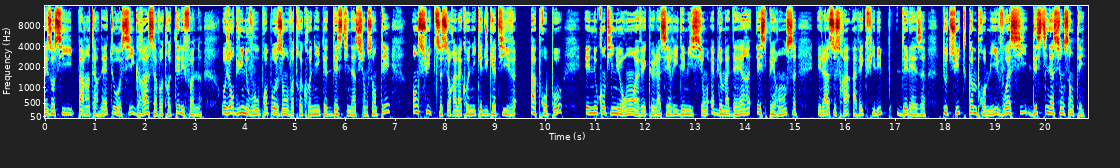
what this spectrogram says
mais aussi par Internet ou aussi grâce à votre téléphone. Aujourd'hui, nous vous proposons votre chronique Destination Santé. Ensuite, ce sera la chronique éducative à propos et nous continuerons avec la série d'émissions hebdomadaires Espérance et là ce sera avec Philippe Delez. Tout de suite, comme promis, voici Destination Santé.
